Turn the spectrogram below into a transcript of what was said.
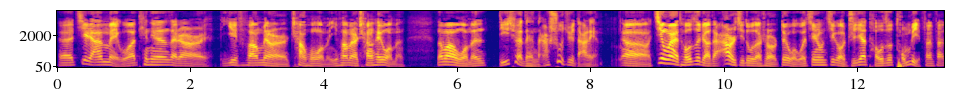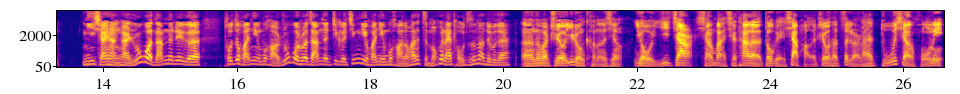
呃，既然美国天天在这儿一方面唱红我们，一方面唱黑我们，那么我们的确得拿数据打脸啊、境外投资者在二季度的时候对我国金融机构直接投资同比翻番。你想想看，如果咱们的这个投资环境不好，如果说咱们的这个经济环境不好的话，他怎么会来投资呢？对不对？呃，那么只有一种可能性，有一家想把其他的都给吓跑了，只有他自个儿来独享红利。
